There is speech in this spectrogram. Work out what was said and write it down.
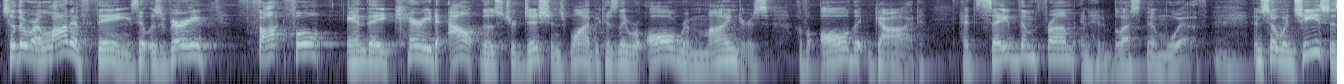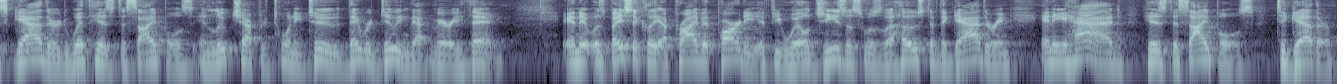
So there were a lot of things that was very thoughtful and they carried out those traditions. Why? Because they were all reminders of all that God had saved them from and had blessed them with. Mm. And so when Jesus gathered with his disciples in Luke chapter 22, they were doing that very thing. And it was basically a private party, if you will. Jesus was the host of the gathering, and he had his disciples together.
